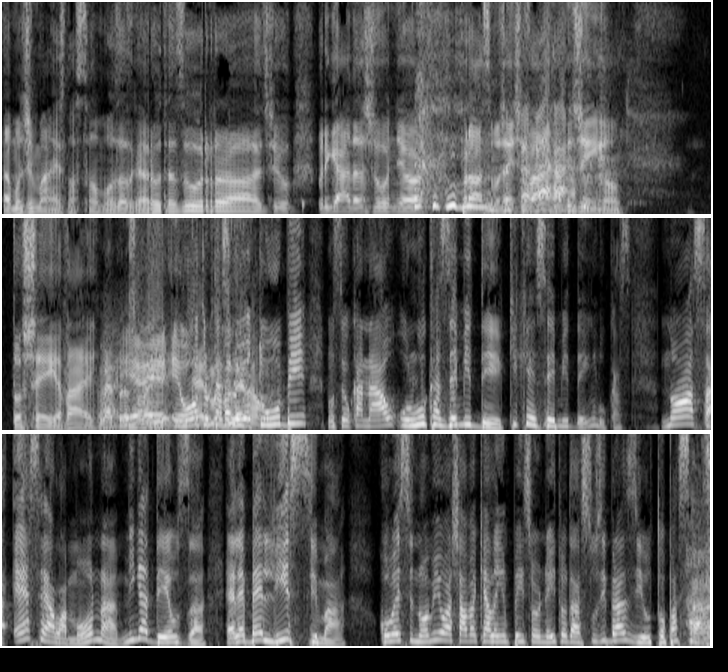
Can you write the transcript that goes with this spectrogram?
Amo demais, nós somos as garotas do rádio. Obrigada, Júnior. Próximo, gente, vai, rapidinho. Tô cheia, vai. Vai, próximo é, aí. é outro que tava no ler, não. YouTube, no seu canal, o Lucas MD. O que, que é esse MD, hein, Lucas? Nossa, essa é a Lamona? Minha deusa. Ela é belíssima. Com esse nome, eu achava que ela ia Pensornator da Suzy Brasil. Tô passada.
